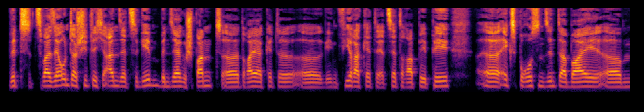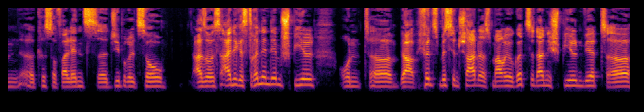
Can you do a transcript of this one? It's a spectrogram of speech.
Wird zwei sehr unterschiedliche Ansätze geben. Bin sehr gespannt. Äh, Dreierkette äh, gegen Viererkette etc. pp. Äh, Ex-Borussen sind dabei. Ähm, äh, Christopher Lenz, Gibril So also ist einiges drin in dem Spiel. Und äh, ja, ich finde es ein bisschen schade, dass Mario Götze da nicht spielen wird. Äh,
